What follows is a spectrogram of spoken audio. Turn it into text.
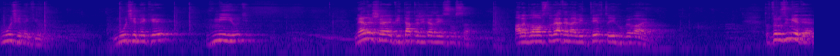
мучеників. Мученики вміють не лише віддати життя за Ісуса, але благословляти навіть тих, хто їх убиває. Тобто розумієте,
